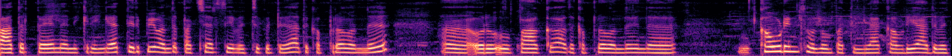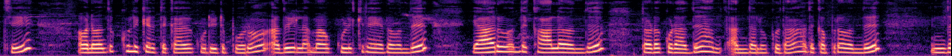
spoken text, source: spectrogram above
பார்த்துருப்பேன்னு நினைக்கிறீங்க. திருப்பி வந்து பச்சை அரிசி வச்சுக்கிட்டு அதுக்கப்புறம் வந்து ஒரு பாக்கு அதுக்கப்புறம் வந்து இந்த கவுடின்னு சொல்லுவோம் பார்த்தீங்களா கவுடியை அது வச்சு அவனை வந்து குளிக்கிறதுக்காக கூட்டிகிட்டு போகிறோம் அதுவும் இல்லாமல் அவன் குளிக்கிற இடம் வந்து யாரும் வந்து காலை வந்து தொடக்கூடாது. அந் அந்த அளவுக்கு தான். அதுக்கப்புறம் வந்து இந்த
